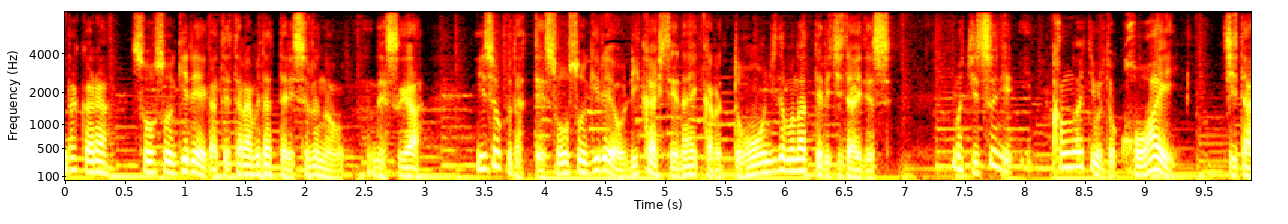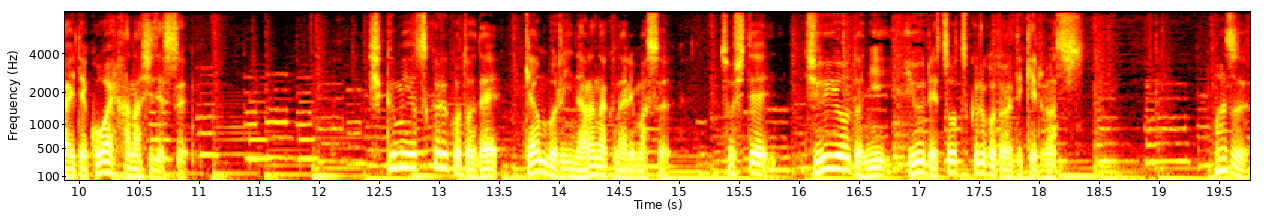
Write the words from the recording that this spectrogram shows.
だから早々儀礼がデタラメだったりするのですが遺族だって早々儀礼を理解してないからどうにでもなっている時代です、まあ、実に考えてみると怖い時代で怖い話です。仕組みを作ることでギャンブルにならなくなります。そして重要度に優劣を作ることができます。まず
